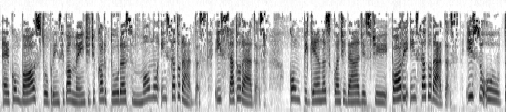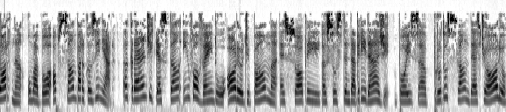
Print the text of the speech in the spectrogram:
é composto principalmente de gorduras monoinsaturadas e saturadas, com pequenas quantidades de poliinsaturadas. Isso o torna uma boa opção para cozinhar. A grande questão envolvendo o óleo de palma é sobre a sustentabilidade, pois a produção deste óleo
